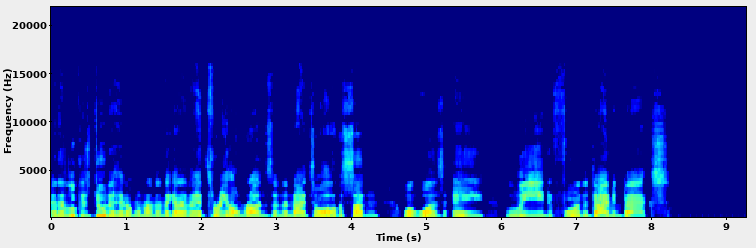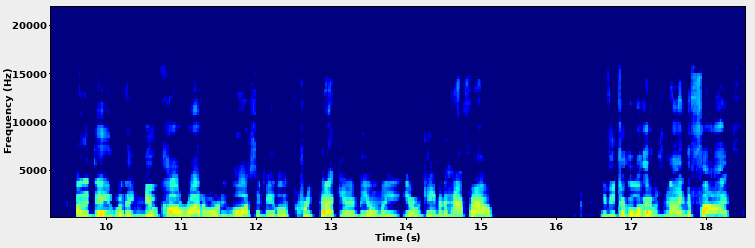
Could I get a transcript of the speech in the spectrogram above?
And then Lucas Duda hit a home run. Then they got they had three home runs in the ninth. So all of a sudden, what was a lead for the Diamondbacks on a day where they knew Colorado already lost, they'd be able to creep back in and be only you know a game and a half out. If you took a look at it, it was nine to five.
